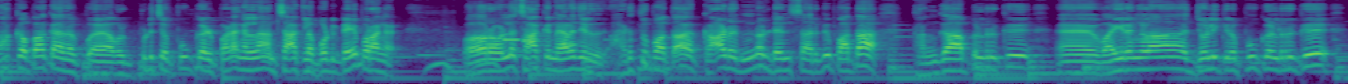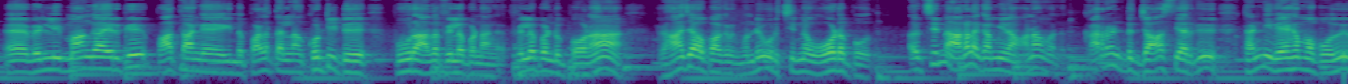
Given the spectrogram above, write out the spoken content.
பார்க்க பார்க்க அந்த ப- அவருக்கு பிடிச்ச பூக்கள் பழங்கள்லாம் சாக்கில் போட்டுக்கிட்டே போகிறாங்க போகிற வழியில் சாக்கு நிறைஞ்சிருது. அடுத்து பார்த்தா காடு இன்னும் டென்ஸாக இருக்குது பார்த்தா தங்க ஆப்பிள் இருக்குது வைரங்களாக ஜொலிக்கிற பூக்கள் இருக்குது வெள்ளி மாங்காய் இருக்குது பார்த்தாங்க இந்த பழத்தெல்லாம் கொட்டிட்டு பூரா அதை ஃபில்லப் பண்ணாங்க. ஃபில்லப் பண்ணிட்டு போனால் ராஜாவை பார்க்குறதுக்கு முன்னாடி ஒரு சின்ன ஓடை போகுது. அது சின்ன அகலம் கம்மி தான். ஆனால் கரண்ட்டு ஜாஸ்தியாக இருக்குது தண்ணி வேகமாக போகுது.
